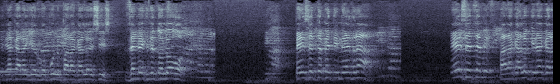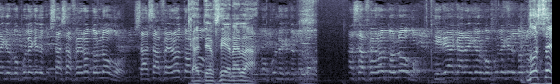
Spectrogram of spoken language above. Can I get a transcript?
Κυρία Καραγεωργοπούλου, παρακαλώ εσείς. Δεν έχετε το λόγο. Παίζετε με την έδρα. Παίζετε με... Παρακαλώ κυρία Καραγεωργοπούλου, έχετε... σας αφαιρώ το λόγο. Σας αφαιρώ το λόγο. Κατευθείαν, Κυρία έλα. Καραγεωργοπούλου, έχετε το λόγο. Σας αφαιρώ το λόγο. Κυρία Καραγεωργοπούλου, έχετε το λόγο. Δώσε!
